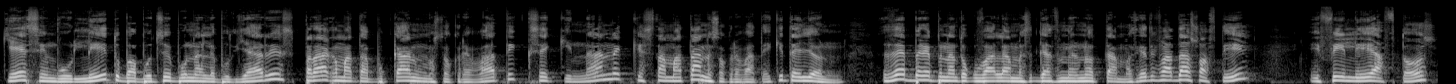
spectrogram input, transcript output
Και συμβουλή του παπουτσί που είναι αλεπουδιάρης, πράγματα που κάνουμε στο κρεβάτι ξεκινάνε και σταματάνε στο κρεβάτι. Εκεί τελειώνουν. Δεν πρέπει να το κουβαλάμε στην καθημερινότητά μας. Γιατί φαντάσου αυτοί, οι φίλοι ή αυτός,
